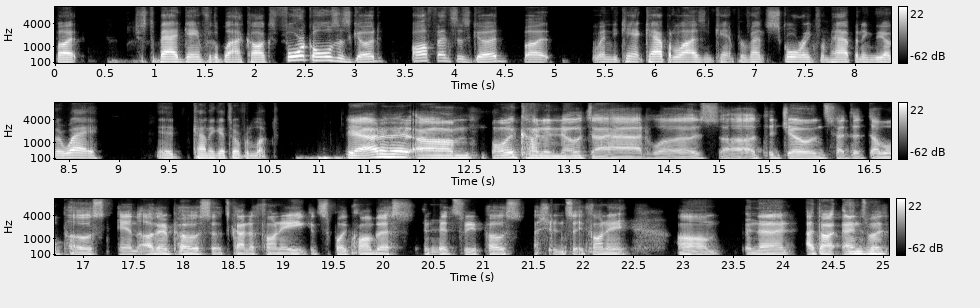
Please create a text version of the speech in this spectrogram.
But just a bad game for the Blackhawks. Four goals is good. Offense is good, but when you can't capitalize and can't prevent scoring from happening the other way, it kind of gets overlooked. Yeah, out of it, um, only kind of notes I had was uh the Jones had the double post and the other post, so it's kind of funny. You could split Columbus and hit three posts. I shouldn't say funny. Um, and then I thought Enswith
